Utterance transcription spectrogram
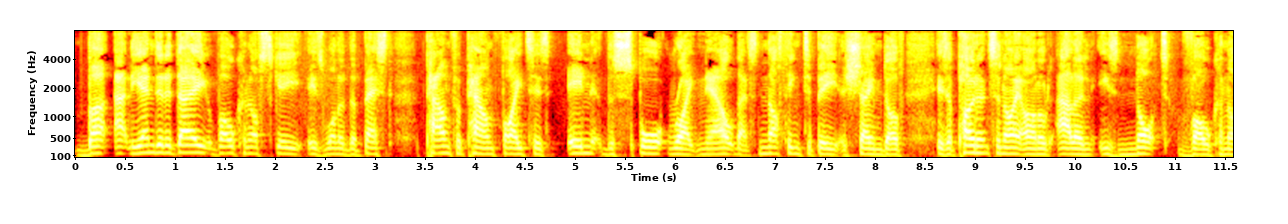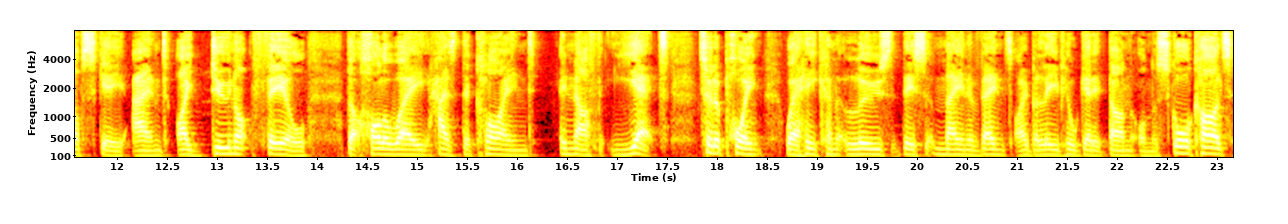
but at the end of the day, Volkanovski is one of the best pound for pound fighters in the sport right now. That's nothing to be ashamed of. His opponent tonight, Arnold Allen, is not Volkanovski, and I do not feel that Holloway has declined enough yet to the point where he can lose this main event. I believe he'll get it done on the scorecards.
